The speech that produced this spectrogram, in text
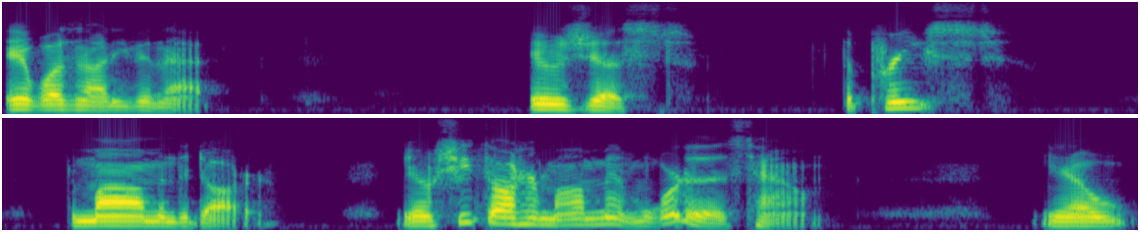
It was not even that. It was just the priest, the mom, and the daughter. You know, she thought her mom meant more to this town. You know,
